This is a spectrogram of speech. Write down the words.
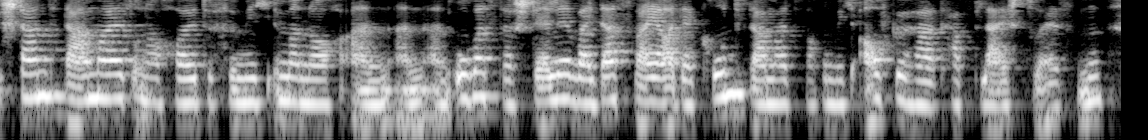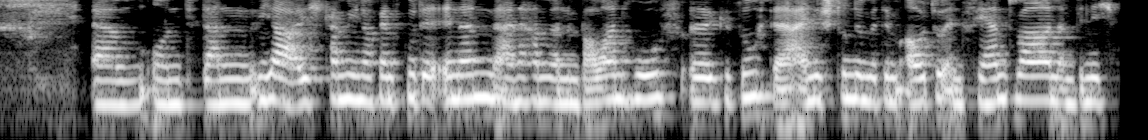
stand damals und auch heute für mich immer noch an, an, an oberster Stelle, weil das war ja der Grund damals, warum ich aufgehört habe, Fleisch zu essen. Ähm, und dann, ja, ich kann mich noch ganz gut erinnern, da haben wir einen Bauernhof äh, gesucht, der eine Stunde mit dem Auto entfernt war. Und dann bin ich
